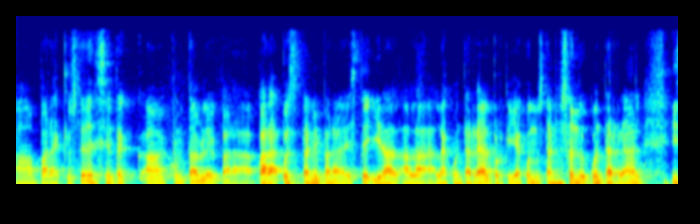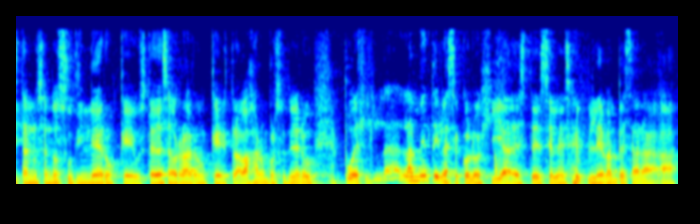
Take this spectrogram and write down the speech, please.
Uh, para que ustedes se sientan uh, contable para, para, pues también para este, ir a, la, cuenta real, porque ya cuando están usando cuenta real y están usando su dinero que ustedes ahorraron, que trabajaron por su dinero, pues la, mente y la psicología este, se les, le va a empezar a, a,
